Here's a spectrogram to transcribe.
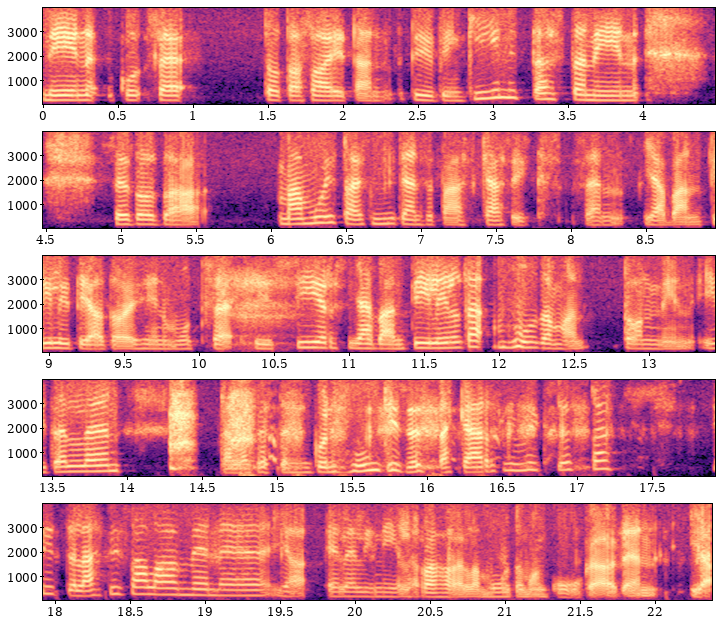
Niin kun se tota, sai tämän tyypin kiinni tästä, niin se tota, mä en muistaisin, miten se pääsi käsiksi sen jäbän tilitietoihin, mutta se siis siirsi jäbän tililtä muutaman tonnin itselleen tällaisesta niin kuin henkisestä kärsimyksestä. Sitten lähti salaan menee ja eleli niillä rahoilla muutaman kuukauden. Ja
